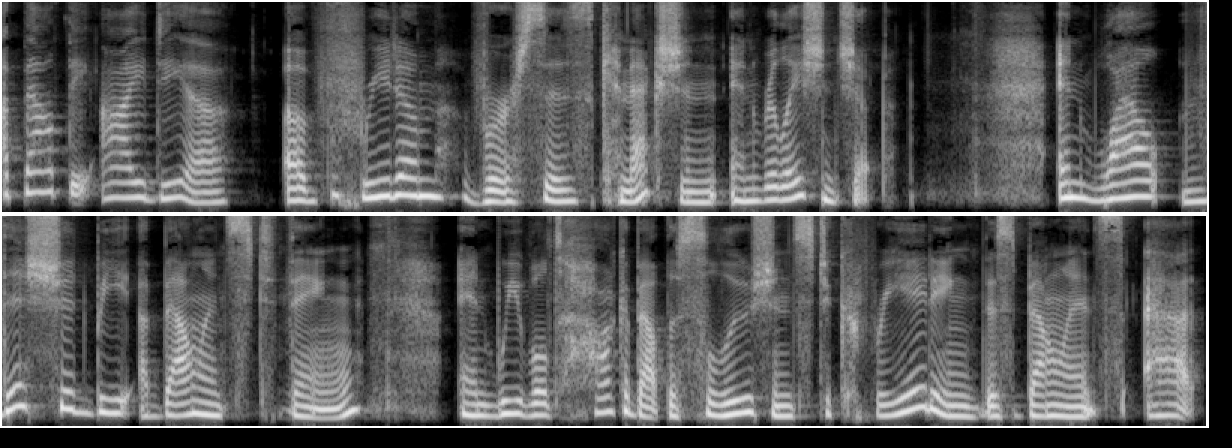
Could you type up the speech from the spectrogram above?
about the idea of freedom versus connection in relationship. And while this should be a balanced thing, and we will talk about the solutions to creating this balance at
